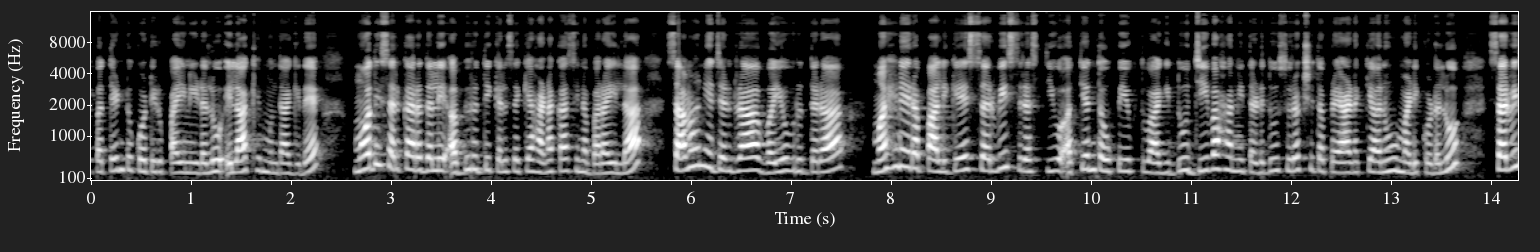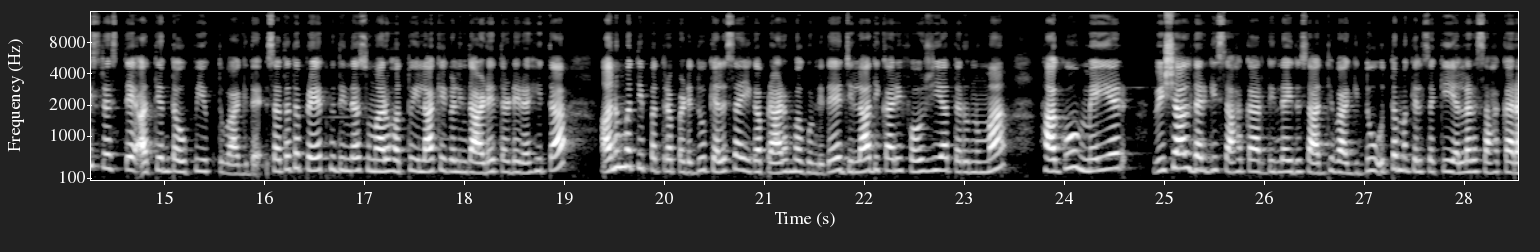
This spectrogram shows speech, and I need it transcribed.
ಇಪ್ಪತ್ತೆಂಟು ಕೋಟಿ ರೂಪಾಯಿ ನೀಡಲು ಇಲಾಖೆ ಮುಂದಾಗಿದೆ. ಮೋದಿ ಸರ್ಕಾರದಲ್ಲಿ ಅಭಿವೃದ್ಧಿ ಕೆಲಸಕ್ಕೆ ಹಣಕಾಸಿನ ಬರ ಇಲ್ಲ. ಸಾಮಾನ್ಯ ಜನರ ವಯೋವೃದ್ಧರ, ಮಹಿಳೆಯರ ಪಾಲಿಗೆ ಸರ್ವಿಸ್ ರಸ್ತೆಯು ಅತ್ಯಂತ ಉಪಯುಕ್ತವಾಗಿದ್ದು, ಜೀವಹಾನಿ ತಡೆದು ಸುರಕ್ಷಿತ ಪ್ರಯಾಣಕ್ಕೆ ಅನುವು ಮಾಡಿಕೊಡಲು ಸರ್ವಿಸ್ ರಸ್ತೆ ಅತ್ಯಂತ ಉಪಯುಕ್ತವಾಗಿದೆ. ಸತತ ಪ್ರಯತ್ನದಿಂದ ಸುಮಾರು ಹತ್ತು ಇಲಾಖೆಗಳಿಂದ ಅಡೆತಡೆ ರಹಿತ ಅನುಮತಿ ಪತ್ರ ಪಡೆದು ಕೆಲಸ ಈಗ ಪ್ರಾರಂಭಗೊಂಡಿದೆ. ಜಿಲ್ಲಾಧಿಕಾರಿ ಫೌಜಿಯಾ ತರುನುಮ್ಮ ಹಾಗೂ ಮೇಯರ್ ವಿಶಾಲ್ ದರ್ಗಿ ಸಹಕಾರದಿಂದ ಇದು ಸಾಧ್ಯವಾಗಿದ್ದು ಉತ್ತಮ ಕೆಲಸಕ್ಕೆ ಎಲ್ಲರ ಸಹಕಾರ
